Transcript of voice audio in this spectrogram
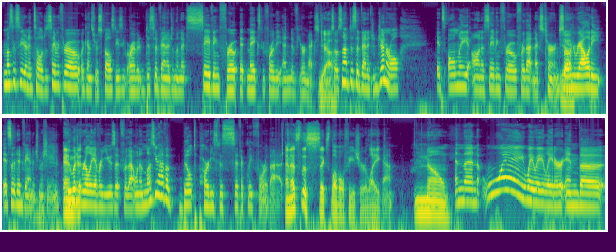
must succeed an intelligence saving throw against your spells DC or have a disadvantage on the next saving throw it makes before the end of your next turn. Yeah. So it's not disadvantage in general. It's only on a saving throw for that next turn. So Yeah. in reality, it's an advantage machine. you wouldn't the- really ever use it for that one unless you have a built party specifically for that. and that's the sixth level feature like Yeah. no And then way, way, way later in the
